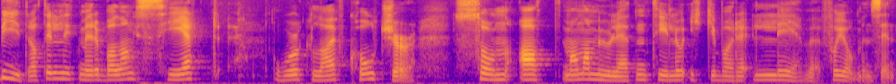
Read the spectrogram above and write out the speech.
bidra til en litt mer balansert work-life culture. Sånn at man har muligheten til å ikke bare leve for jobben sin.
